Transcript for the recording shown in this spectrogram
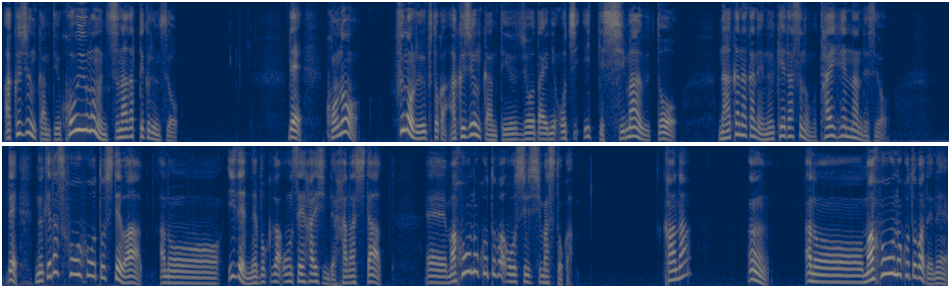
悪循環っていうこういうものにつながってくるんですよ。でこの負のループとか悪循環っていう状態に陥ってしまうとなかなかね抜け出すのも大変なんですよ。で抜け出す方法としてはあのー以前ね僕が音声配信で話した、えー魔法の言葉をお教えしますとか。かな？うん。あのー魔法の言葉でね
